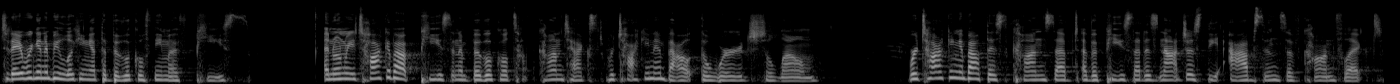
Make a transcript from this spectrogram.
Today, we're going to be looking at the biblical theme of peace. And when we talk about peace in a biblical t- context, we're talking about the word shalom. We're talking about this concept of a peace that is not just the absence of conflict.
